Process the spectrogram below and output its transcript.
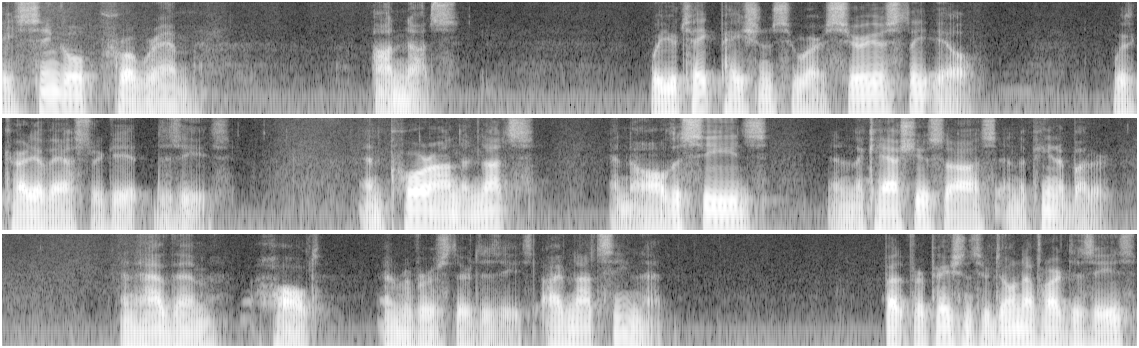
a single program on nuts where you take patients who are seriously ill with cardiovascular disease and pour on the nuts and all the seeds and the cashew sauce and the peanut butter and have them halt and reverse their disease. I've not seen that. But for patients who don't have heart disease,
